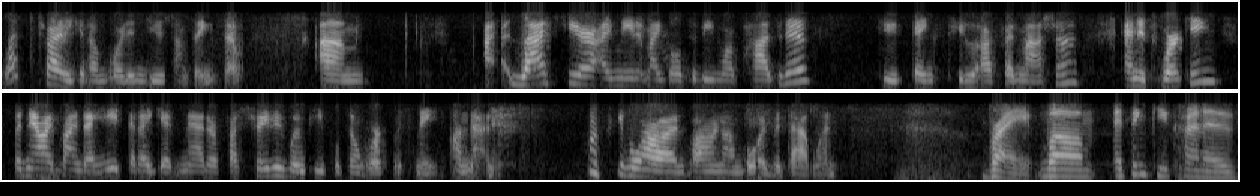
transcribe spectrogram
Let's try to get on board and do something. So, um, I, last year I made it my goal to be more positive due thanks to our friend Masha, and it's working. But now I find I hate that I get mad or frustrated when people don't work with me on that. when people are on, aren't on board with that one. Right. Well, um, I think you kind of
